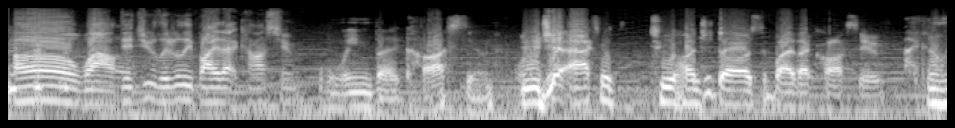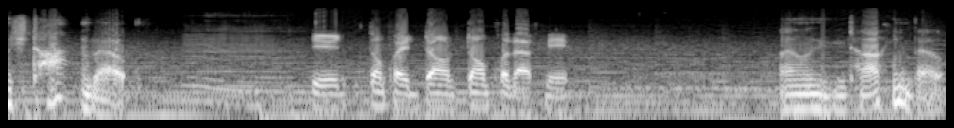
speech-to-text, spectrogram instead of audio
Oh wow! Did you literally buy that costume? Wing by costume. You just asked me two hundred dollars to buy that costume, I don't know what you're talking about. Hmm. dude. Don't play. Don't don't play that for me. I don't know what you're talking about.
